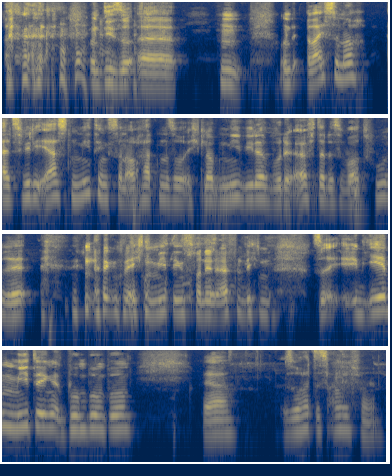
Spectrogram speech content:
und die so, äh, hm. Und weißt du noch, als wir die ersten Meetings dann auch hatten, so, ich glaube, nie wieder wurde öfter das Wort Hure in irgendwelchen Meetings von den Öffentlichen, so in jedem Meeting, boom, boom, boom. Ja, so hat es angefangen.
